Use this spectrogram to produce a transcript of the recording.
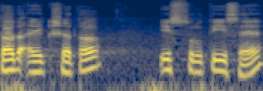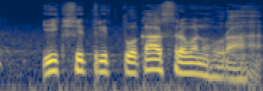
तद ऐक्षत इस श्रुति से ईक्षित्व का श्रवण हो रहा है।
